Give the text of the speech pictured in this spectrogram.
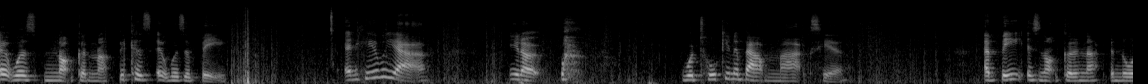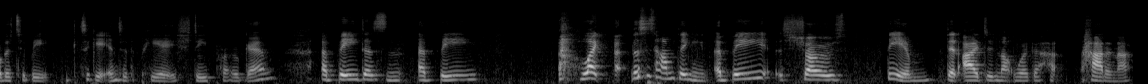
It was not good enough because it was a B. And here we are, you know, we're talking about marks here. A B is not good enough in order to be to get into the PhD program. A B doesn't, a B, like, uh, this is how I'm thinking. A B shows them that I did not work hard enough.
